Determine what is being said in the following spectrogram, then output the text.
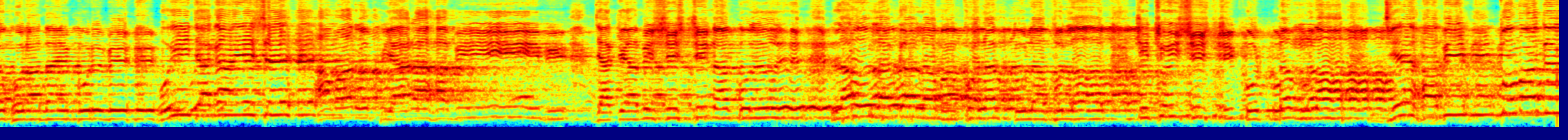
যখন আদায় করবে, ওই জায়গায় এসে আমার পেয়ারা হাবিব, যাকে আমি সৃষ্টি না করলে লাউলা কালামা ফলাক তুলা ফুলাক কিছুই সৃষ্টি করতাম না। যে হাবিব তোমাদের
